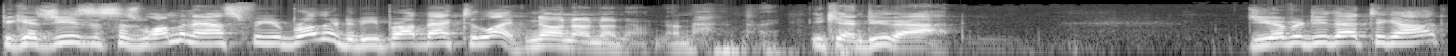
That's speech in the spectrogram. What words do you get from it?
Because Jesus says, Well, I'm going to ask for your brother to be brought back to life. No, no, no, no, no, no. You can't do that. Do you ever do that to God?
